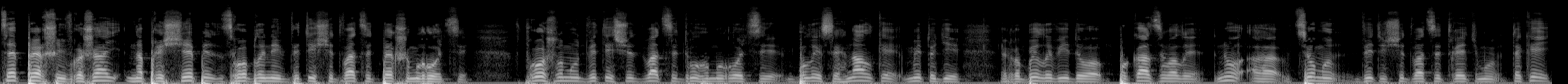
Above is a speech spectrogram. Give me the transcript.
Це перший врожай на прищепі, зроблений в 2021 році. В прошлому 2022 році були сигналки. Ми тоді робили відео, показували. Ну а в цьому 2023 такий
